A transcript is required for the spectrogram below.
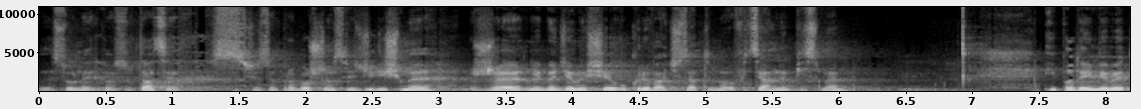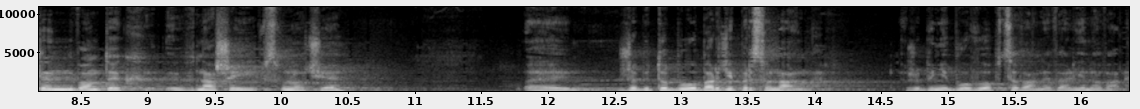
we wspólnych konsultacjach z księdzem proboszczem stwierdziliśmy, że nie będziemy się ukrywać za tym oficjalnym pismem i podejmiemy ten wątek w naszej wspólnocie, e, żeby to było bardziej personalne, żeby nie było wyobcowane, wyalienowane.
